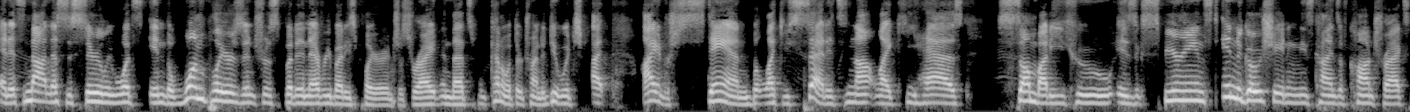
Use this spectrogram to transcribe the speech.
And it's not necessarily what's in the one player's interest, but in everybody's player interest, right? And that's kind of what they're trying to do, which I, I understand. But like you said, it's not like he has somebody who is experienced in negotiating these kinds of contracts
